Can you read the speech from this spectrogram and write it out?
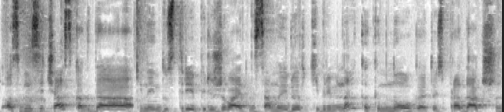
Особенно сейчас, когда киноиндустрия переживает не самые легкие времена, как и многое, то есть продакшн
